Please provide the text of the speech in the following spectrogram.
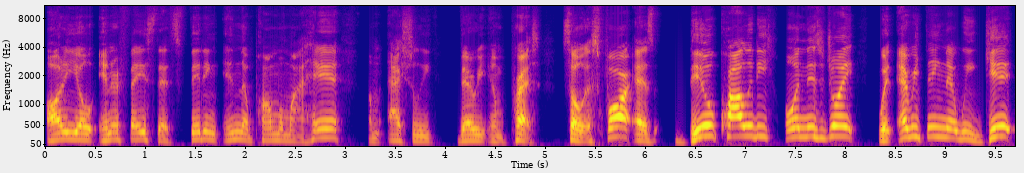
audio interface that's fitting in the palm of my hand, I'm actually very impressed. So as far as build quality on this joint, with everything that we get,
